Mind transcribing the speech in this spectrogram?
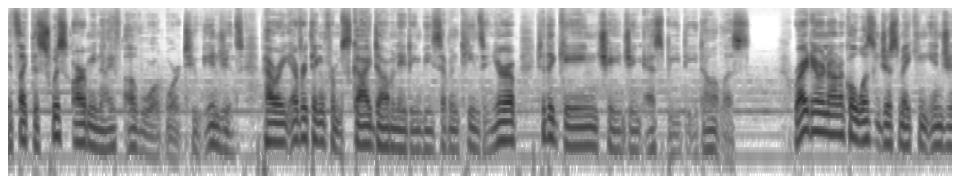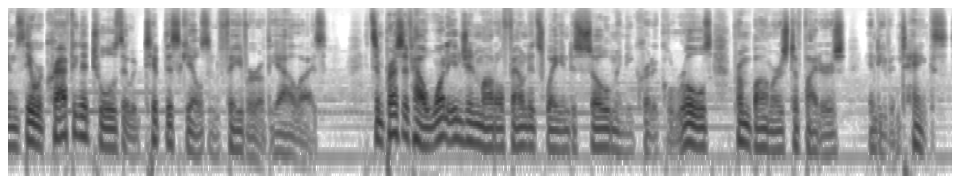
It's like the Swiss Army knife of World War II engines, powering everything from sky-dominating B-17s in Europe to the game-changing SBD Dauntless. Wright Aeronautical wasn't just making engines, they were crafting the tools that would tip the scales in favor of the Allies. It's impressive how one engine model found its way into so many critical roles, from bombers to fighters and even tanks.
